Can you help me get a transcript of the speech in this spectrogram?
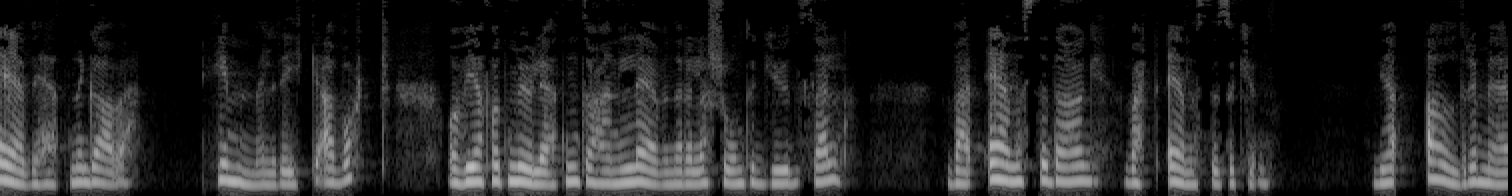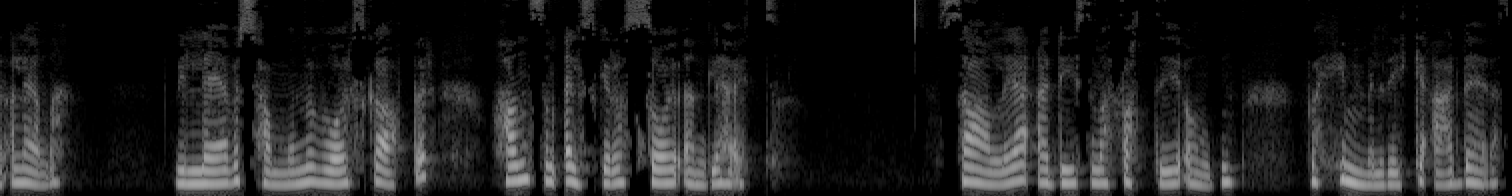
evigheten i gave. Himmelriket er vårt, og vi har fått muligheten til å ha en levende relasjon til Gud selv. Hver eneste dag, hvert eneste sekund. Vi er aldri mer alene. Vi lever sammen med vår skaper, Han som elsker oss så uendelig høyt. Salige er de som er fattige i ånden, for himmelriket er deres.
